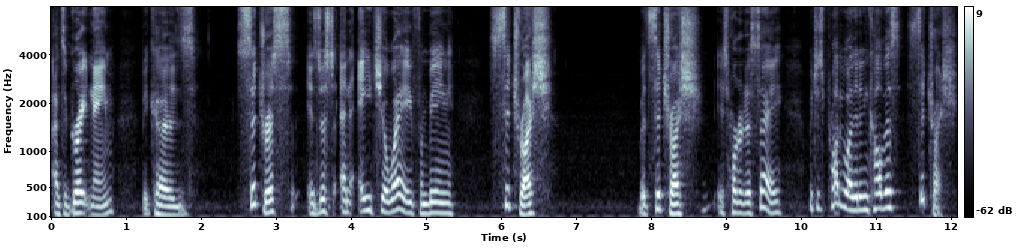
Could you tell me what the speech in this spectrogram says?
that's a great name because citrus is just an H away from being Citrush, but Citrush is harder to say, which is probably why they didn't call this Citrush.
